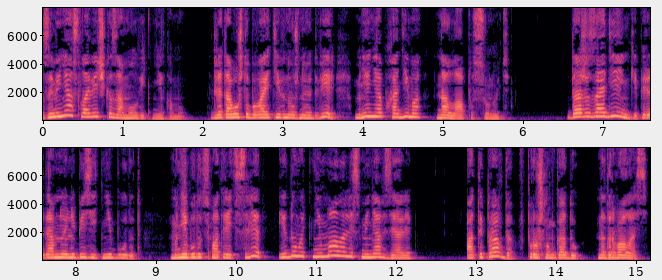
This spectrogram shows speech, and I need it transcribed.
За меня словечко замолвить некому. Для того, чтобы войти в нужную дверь, мне необходимо на лапу сунуть. Даже за деньги передо мной лебезить не будут. Мне будут смотреть вслед и думать, немало ли с меня взяли. А ты правда в прошлом году надорвалась?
